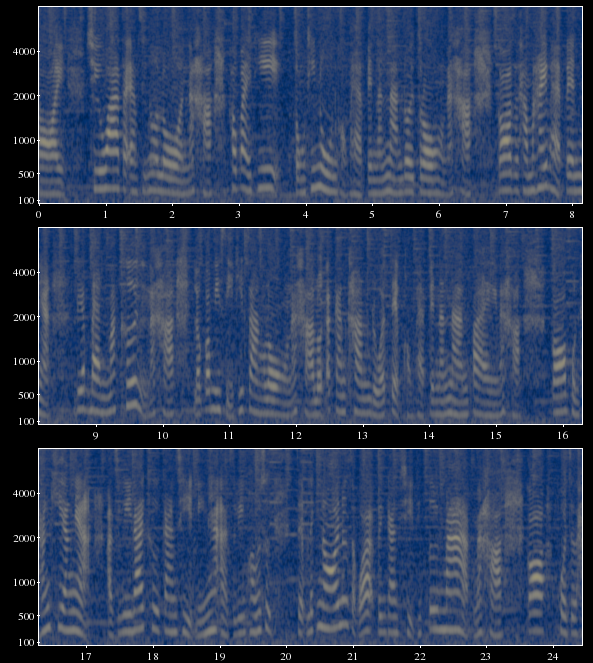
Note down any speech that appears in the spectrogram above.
รอยด์ ชื่อว่าไตแอมซิโนโลนนะคะ เข้าไปที่ตรงที่นูนของแผลเป็นนั้นๆ โดยตรงนะคะ ก็จะทำให้แผลเป็นเนี่ยเรียบแบนมากขึ้นนะคะ แล้วก็มีสีที่จางลงนะคะ ลดอาการคันหรือว่าเจ็บของแผลเป็นนั้นๆไปนะคะ ก็ผลข้างเคียงเนี่ยอาจจะมีได้คือการฉีดนี้เนี่ยอาจจะมีความรู้สึก เจ็บเล็กน้อยเนื่องจากว่าเป็นการฉีดที่ตื้นมากนะคะ ก็ควรจะท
